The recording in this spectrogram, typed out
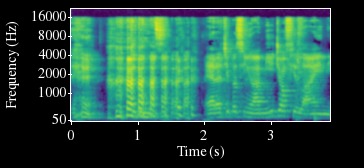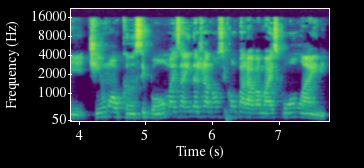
era tipo assim: a mídia offline tinha um alcance bom, mas ainda já não se comparava mais com online.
